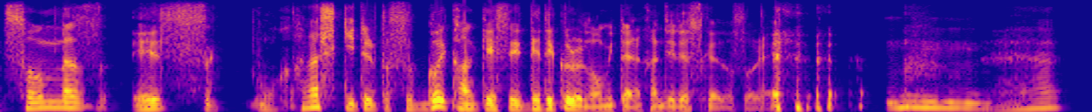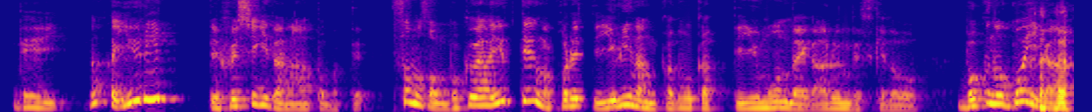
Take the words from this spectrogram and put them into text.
そんな、え、す、もう話聞いてるとすっごい関係性出てくるのみたいな感じですけど、それ。うーん。え？で、なんかユリって不思議だなと思って。そもそも僕が言ってるのこれってユリなのかどうかっていう問題があるんですけど、僕の語彙が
